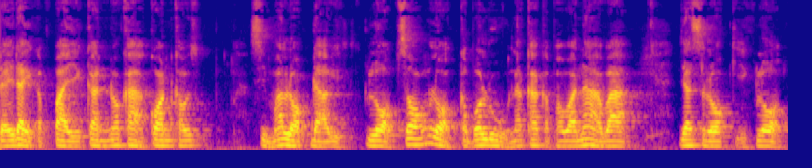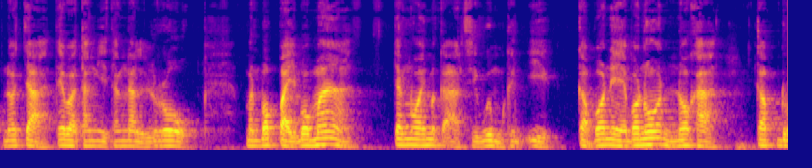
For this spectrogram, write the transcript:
ใดๆกับไปกันเนาะค่ะก่อนเขาสิมาหลอกดาวอีกรอบสองรอบกับบอลูนะคะกับภาวนาว่ายาสลอกอีกรอบเนาะจ้าแต่ว่าทางนี้ทางนั้นโรค มันบ่ไปบ่มาจังน้อยมันก็อาจสิวึมขึ้นอีก กับบ่แน่บ่นอนเนาะค่ะ กับโร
